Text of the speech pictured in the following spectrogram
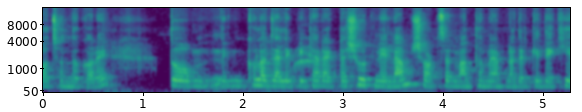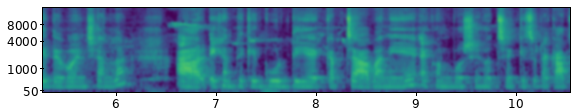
পছন্দ করে। তো খোলা জালি পিঠার একটা শ্যুট নিলাম। শর্টসের মাধ্যমে আপনাদেরকে দেখিয়ে দেবো ইনশাল্লাহ। আর এখান থেকে গুড় দিয়ে এক কাপ চা বানিয়ে এখন বসে হচ্ছে কিছুটা কাজ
